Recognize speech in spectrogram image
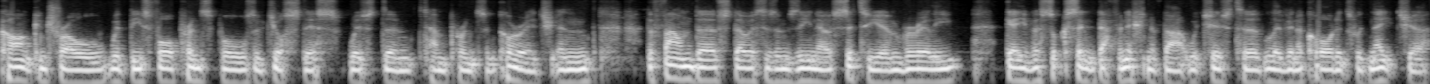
can't control with these four principles of justice, wisdom, temperance, and courage. And the founder of Stoicism, Zeno Citium, really gave a succinct definition of that, which is to live in accordance with nature.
